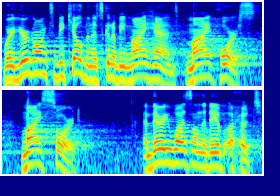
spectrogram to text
where you're going to be killed, and it's going to be my hand, my horse, my sword. And there he was on the day of Uhud,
